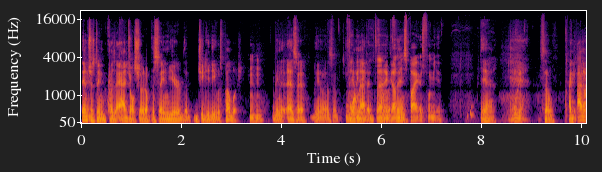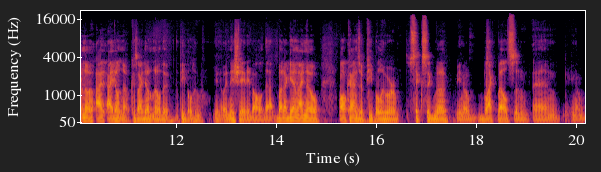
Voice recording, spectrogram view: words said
Interesting because Agile showed up the same year that GTD was published. Mm-hmm. I mean, as a you know, as a Maybe formatted. Got, uh, got inspired from you. Yeah. Oh, yeah. So I, I don't know. I, I don't know because I don't know the, the people who you know initiated all of that. But again, I know all kinds of people who are Six Sigma, you know, black belts and and you know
